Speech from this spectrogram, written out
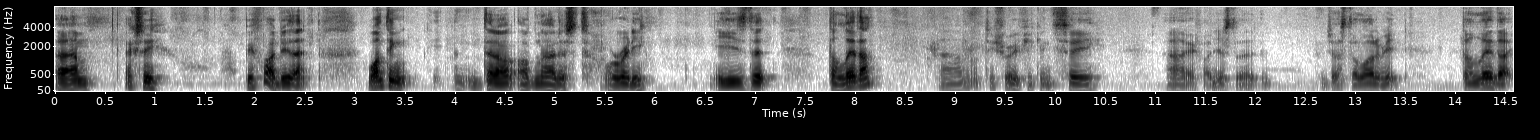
Um, actually, before I do that, one thing that I've noticed already is that the leather, uh, I'm not too sure if you can see, uh, if I just uh, adjust a lot of it, the leather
